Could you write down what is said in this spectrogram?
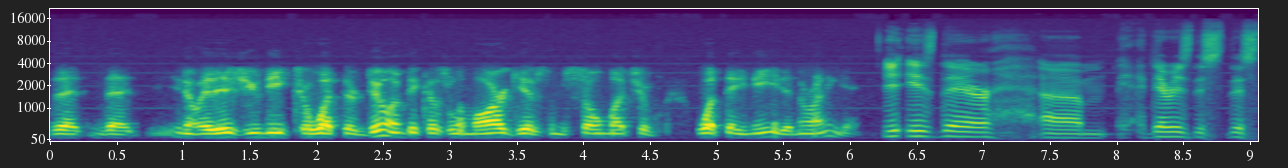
that that you know it is unique to what they're doing because Lamar gives them so much of what they need in the running game. Is there um, there is this this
